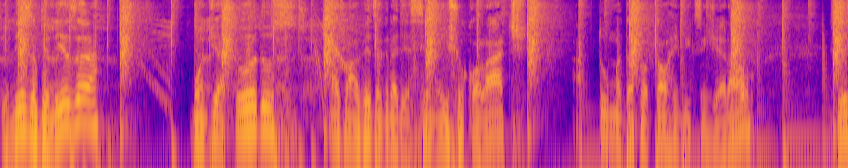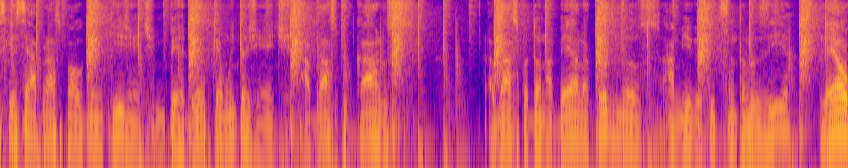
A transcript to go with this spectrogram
Beleza, beleza? Bom dia a todos. Mais uma vez agradecendo aí Chocolate, a turma da Total Remix em geral. Se eu esquecer abraço pra alguém aqui, gente, me perdoe porque é muita gente. Abraço pro Carlos, abraço pra Dona Bela, todos meus amigos aqui de Santa Luzia. Léo,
